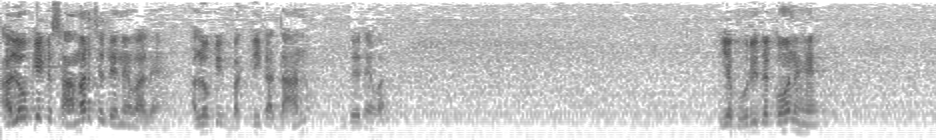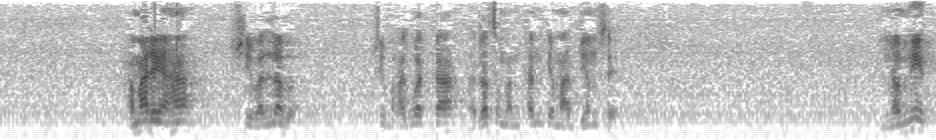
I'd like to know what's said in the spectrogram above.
अलौकिक सामर्थ्य देने वाले हैं, अलौकिक भक्ति का दान देने वाले ये भूरिद कौन है? हमारे यहाँ श्री वल्लभ, श्री भागवत का रस मंथन के माध्यम से नवनीत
